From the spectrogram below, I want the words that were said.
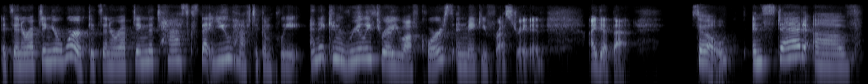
it's interrupting your work, it's interrupting the tasks that you have to complete, and it can really throw you off course and make you frustrated. I get that. So, instead of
